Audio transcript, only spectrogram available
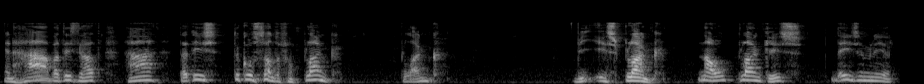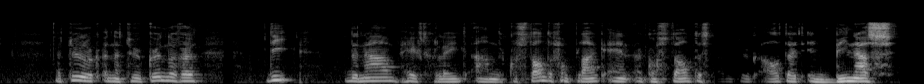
En H, wat is dat? H, dat is de constante van Planck. Planck. Wie is Planck? Nou, Planck is deze meneer. Natuurlijk een natuurkundige die de naam heeft geleend aan de constante van Planck. En een constante staat natuurlijk altijd in Bina's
